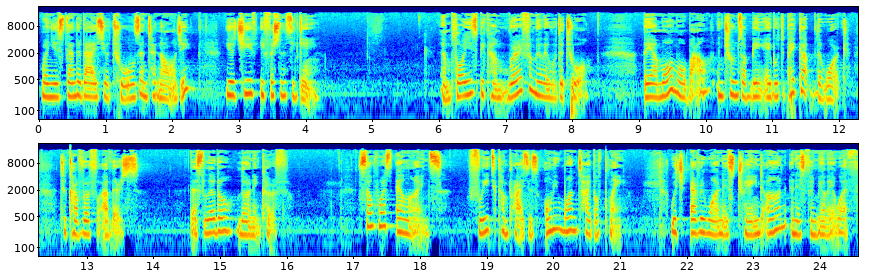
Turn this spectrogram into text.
when you standardize your tools and technology, you achieve efficiency gain. Employees become very familiar with the tool. They are more mobile in terms of being able to pick up the work to cover for others. There's little learning curve. Southwest Airlines fleet comprises only one type of plane, which everyone is trained on and is familiar with.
